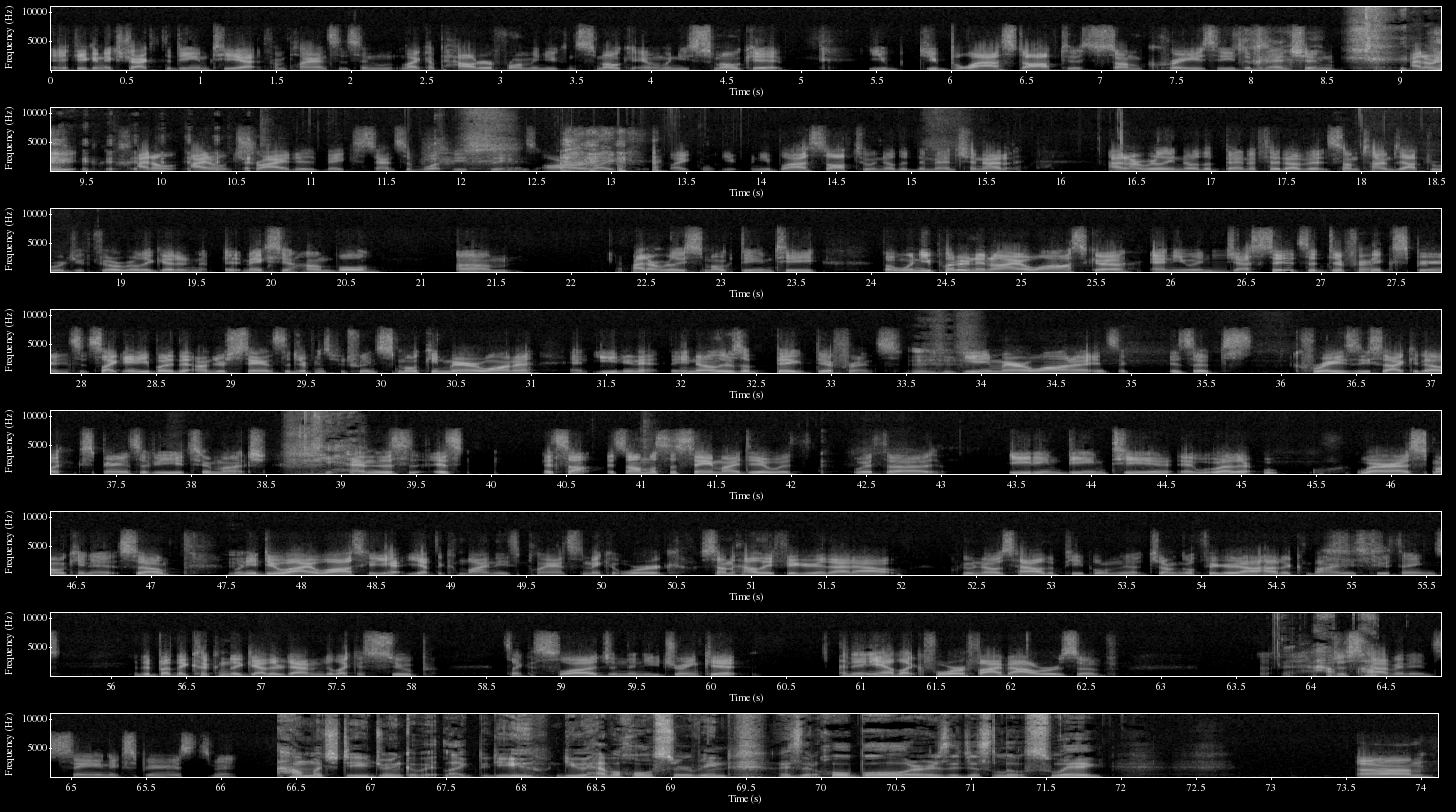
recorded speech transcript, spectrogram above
if you can extract the DMT from plants, it's in like a powder form, and you can smoke it. And when you smoke it, you you blast off to some crazy dimension. I don't even I don't I don't try to make sense of what these things are. Like like when you when you blast off to another dimension, I I don't really know the benefit of it. Sometimes afterwards you feel really good and it makes you humble. Um, I don't really smoke DMT. But when you put it in ayahuasca and you ingest it, it's a different experience. It's like anybody that understands the difference between smoking marijuana and eating it, they know there's a big difference. Mm-hmm. Eating marijuana is a is a crazy psychedelic experience if you eat too much. Yeah. And this it's it's it's almost the same idea with with uh, eating DMT, whether whereas smoking it. So when hmm. you do ayahuasca, you, ha- you have to combine these plants to make it work. Somehow they figure that out. Who knows how the people in the jungle figured out how to combine these two things? But they cook them together down into like a soup. It's like a sludge, and then you drink it, and then you have like four or five hours of uh, uh, How, just how, having insane experiences, man. how much do you drink of it? Like, do you do you have a whole serving? Is it a whole bowl or is it just a little swig? Um,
